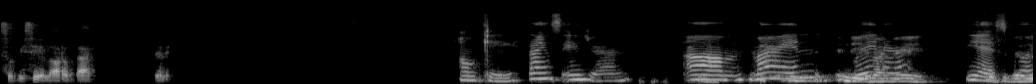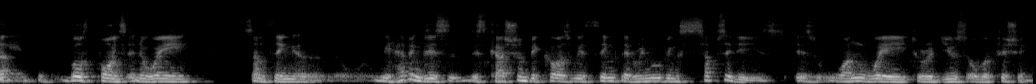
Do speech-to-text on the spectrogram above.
so we see a lot of that really. Okay, thanks, Adrian. Um, Maren, Indeed, if I may, yes, the, both points in a way something uh, we're having this discussion because we think that removing subsidies is one way to reduce overfishing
